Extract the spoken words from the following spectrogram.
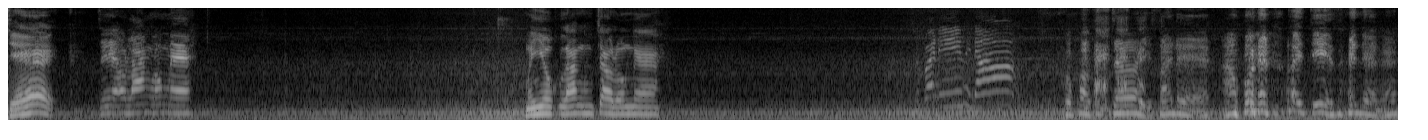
เจ๊เจเอาล้างลงแน่มายกลังของเจ้าลงแน่ สวัสดีพี่น้อง พอพอกับเจยสายแดกเอาเว้ยเฮ้สายแดกนะ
